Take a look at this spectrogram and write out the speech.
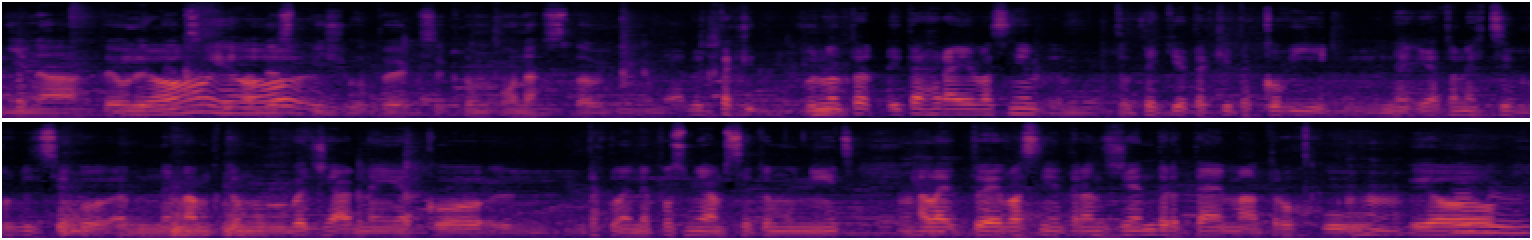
jiná teoreticky, jo, jo. jde spíš o to, jak se k tomu ona staví. Tak, no, ta, i ta hra je vlastně, to teď je taky takový, ne, já to nechci vůbec, jako, nemám k tomu vůbec žádný, jako, takhle, neposmívám se tomu nic, uh-huh. ale to je vlastně transgender téma trochu, uh-huh. jo, uh-huh.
